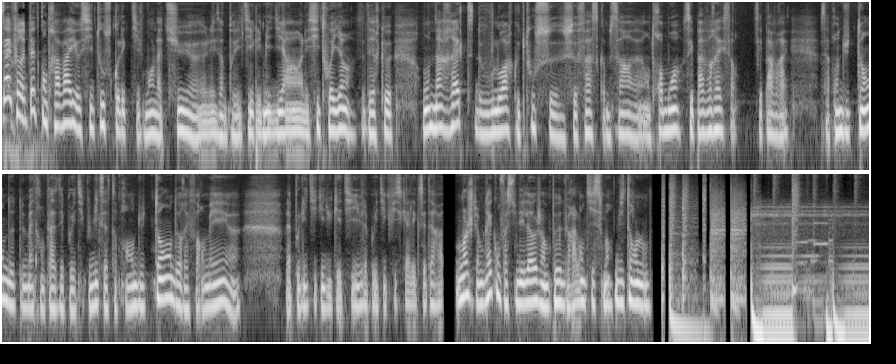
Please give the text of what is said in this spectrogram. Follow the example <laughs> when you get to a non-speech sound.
Ça, il faudrait peut-être qu'on travaille aussi tous collectivement là-dessus, euh, les hommes politiques, les médias, les citoyens. C'est-à-dire que on arrête de vouloir que tout se, se fasse comme ça euh, en trois mois. C'est pas vrai, ça. C'est pas vrai. Ça prend du temps de, de, mettre en place des politiques publiques, ça prend du temps de réformer euh, la politique éducative, la politique fiscale, etc. Moi, j'aimerais qu'on fasse une éloge un peu du ralentissement, du temps long.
